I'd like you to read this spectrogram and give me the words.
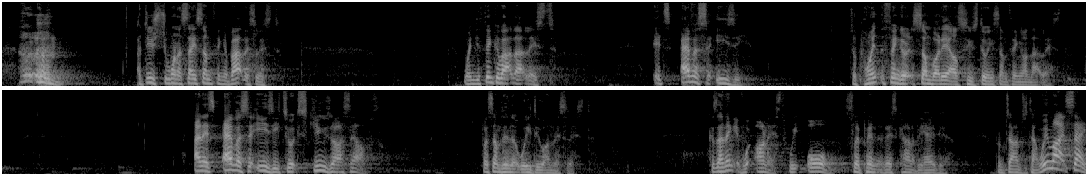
I do just want to say something about this list. When you think about that list, it's ever so easy to point the finger at somebody else who's doing something on that list. And it's ever so easy to excuse ourselves for something that we do on this list. Because I think if we're honest, we all slip into this kind of behavior from time to time. We might say,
